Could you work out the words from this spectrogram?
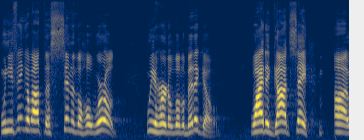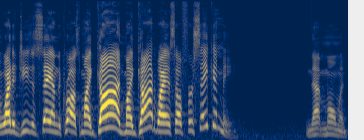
When you think about the sin of the whole world, we heard a little bit ago. Why did God say, uh, why did Jesus say on the cross, My God, my God, why hast thou forsaken me? In that moment,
